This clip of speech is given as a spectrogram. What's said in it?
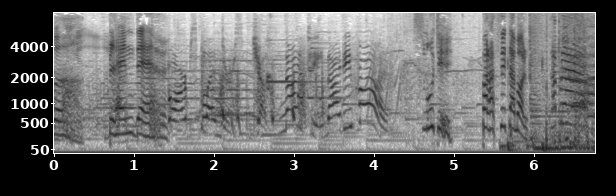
Ugh, blender. Barb's Blenders, just $19.95. Smoothie. Paracetamol.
